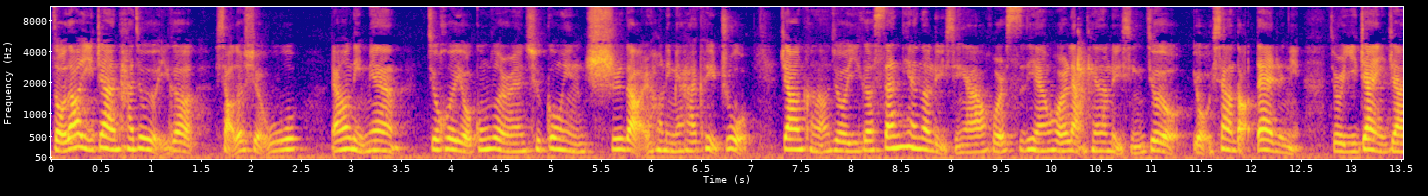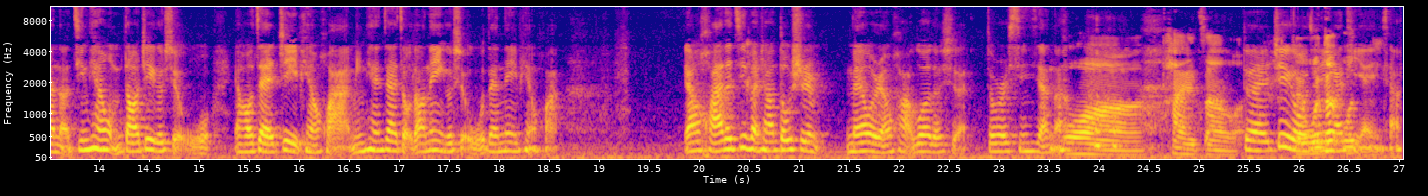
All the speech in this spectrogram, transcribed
走到一站它就有一个小的雪屋，然后里面就会有工作人员去供应吃的，然后里面还可以住，这样可能就一个三天的旅行啊，或者四天或者两天的旅行，就有有向导带着你。就是一站一站的。今天我们到这个雪屋，然后在这一片滑，明天再走到那个雪屋，在那一片滑。然后滑的基本上都是没有人滑过的雪，都是新鲜的。哇，太赞了！对，这个我觉得应该体验一下。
